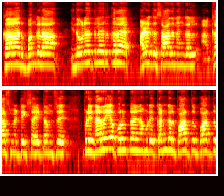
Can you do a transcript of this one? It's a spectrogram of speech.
கார் பங்களா இந்த உலகத்தில் இருக்கிற அழகு சாதனங்கள் காஸ்மெட்டிக்ஸ் ஐட்டம்ஸு இப்படி நிறைய பொருட்களை நம்முடைய கண்கள் பார்த்து பார்த்து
